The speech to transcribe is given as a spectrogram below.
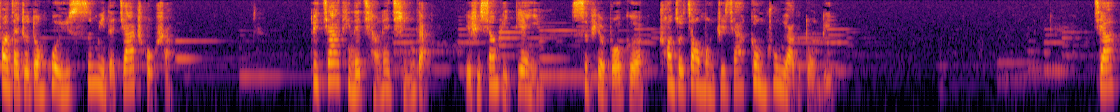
放在这段过于私密的家丑上。对家庭的强烈情感，也是相比电影斯皮尔伯格创作《造梦之家》更重要的动力。家。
